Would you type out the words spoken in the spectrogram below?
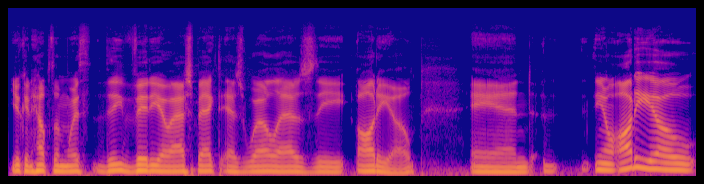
You can help them with the video aspect as well as the audio. And, you know, audio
